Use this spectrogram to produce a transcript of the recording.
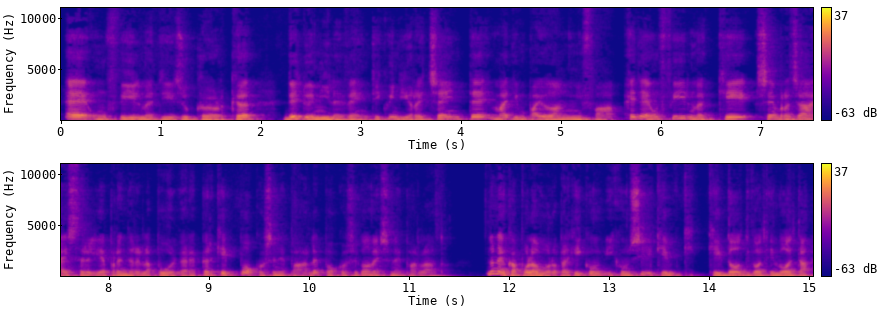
È un film di Zuckerk del 2020, quindi recente, ma di un paio d'anni fa. Ed è un film che sembra già essere lì a prendere la polvere, perché poco se ne parla e poco secondo me se ne è parlato. Non è un capolavoro perché i, i consigli che, che, do di volta in volta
